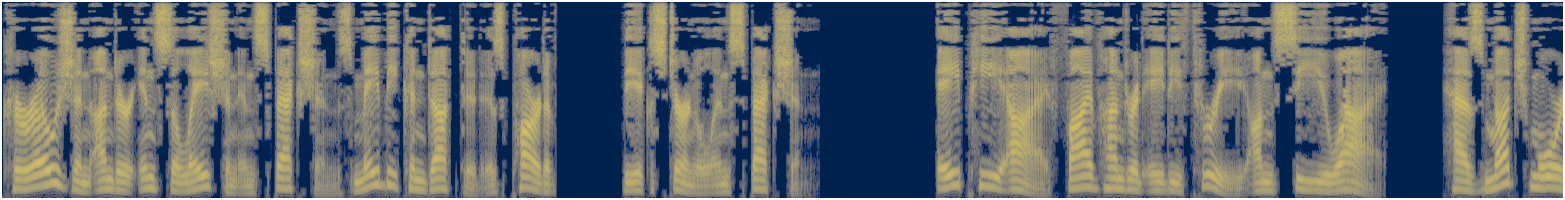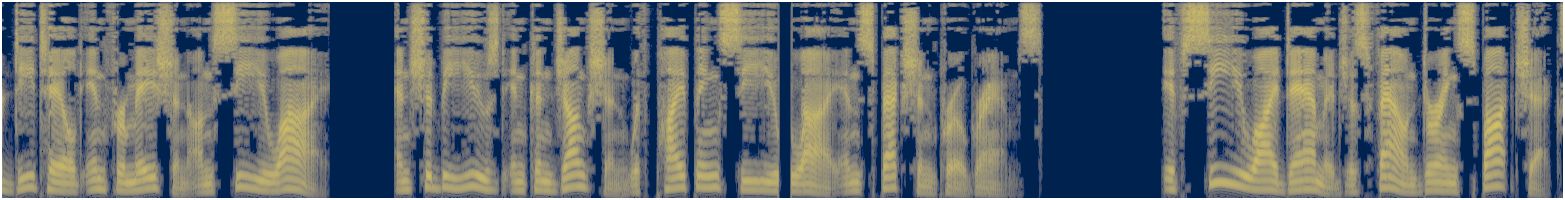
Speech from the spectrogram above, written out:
Corrosion under insulation inspections may be conducted as part of the external inspection. API 583 on CUI has much more detailed information on CUI and should be used in conjunction with piping CUI inspection programs. If CUI damage is found during spot checks,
